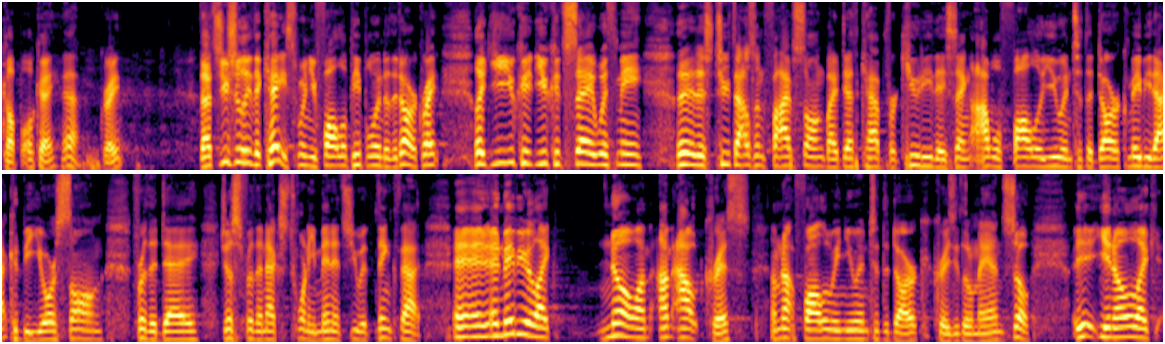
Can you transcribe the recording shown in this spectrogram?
Couple, okay, yeah, great. That's usually the case when you follow people into the dark, right? Like you, could you could say with me this 2005 song by Death Cab for Cutie. They sang "I will follow you into the dark." Maybe that could be your song for the day, just for the next 20 minutes. You would think that, and, and maybe you're like, "No, I'm I'm out, Chris. I'm not following you into the dark, crazy little man." So, you know, like,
